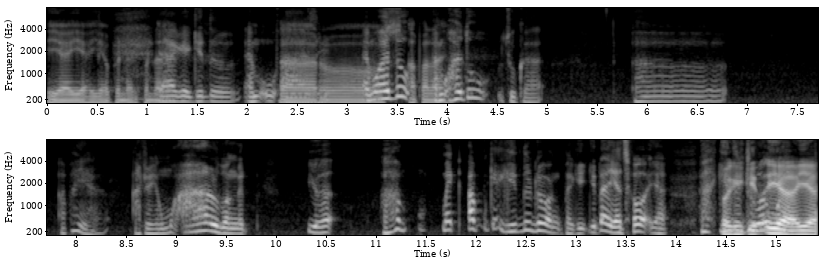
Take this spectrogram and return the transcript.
Iya iya iya benar benar. ya kayak gitu MUA sih. Terus MUA itu apalagi? MUA itu juga eh apa ya ada yang mahal banget ya ah, make up kayak gitu doang. Bagi kita ya cowok ya. Ah, gitu Bagi kita iya iya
